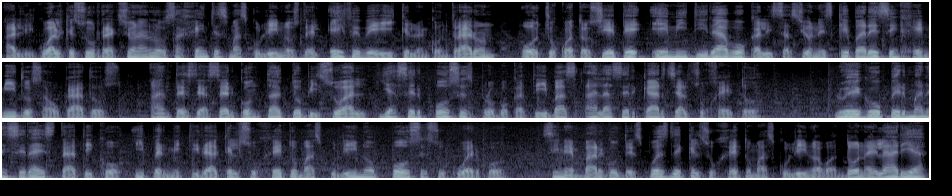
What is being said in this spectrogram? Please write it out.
Al igual que su reacción a los agentes masculinos del FBI que lo encontraron, 847 emitirá vocalizaciones que parecen gemidos ahogados, antes de hacer contacto visual y hacer poses provocativas al acercarse al sujeto. Luego permanecerá estático y permitirá que el sujeto masculino pose su cuerpo. Sin embargo, después de que el sujeto masculino abandona el área,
